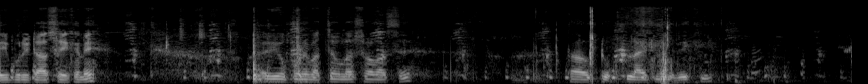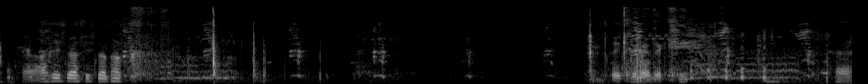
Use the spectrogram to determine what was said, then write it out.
এই বুড়িটা আছে এখানে। এই উপরে বাচ্চাগুলো সব আছে। তাও একটু লাইট নিয়ে দেখি। হ্যাঁ, আসিস না আসিস না থাক। এখানে দেখি। হ্যাঁ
